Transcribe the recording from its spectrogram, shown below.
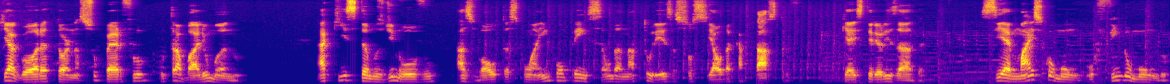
que agora torna supérfluo o trabalho humano. Aqui estamos de novo às voltas com a incompreensão da natureza social da catástrofe, que é exteriorizada. Se é mais comum o fim do mundo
